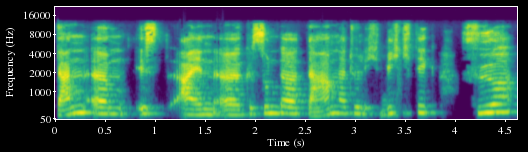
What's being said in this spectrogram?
Dann ähm, ist ein äh, gesunder Darm natürlich wichtig für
